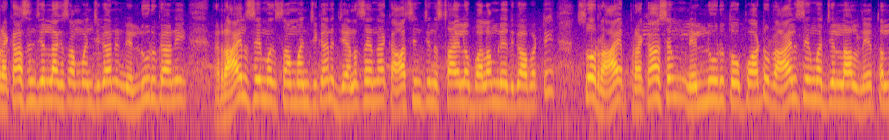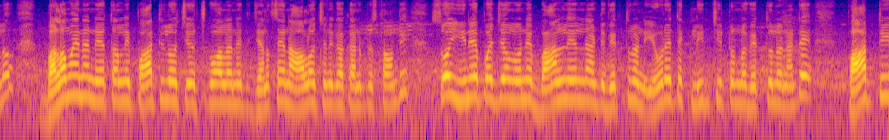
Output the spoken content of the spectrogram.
ప్రకాశం జిల్లాకు సంబంధించి కానీ నెల్లూరు కానీ రాయలసీమకు సంబంధించి కానీ జనసేనకు ఆశించిన స్థాయిలో బలం లేదు కాబట్టి సో రాయ ప్రకాశం నెల్లూరుతో పాటు రాయలసీమ జిల్లాల నేతల్లో బలమైన నేతల్ని పార్టీలో చేర్చుకోవాలనేది జనసేన ఆలోచనగా కనిపిస్తూ ఉంది. సో ఈ నేపథ్యంలోనే బాలనేని లాంటి వ్యక్తులను ఎవరైతే క్లీన్ చిట్ ఉన్న వ్యక్తులను అంటే పార్టీ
